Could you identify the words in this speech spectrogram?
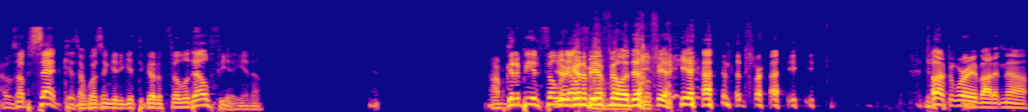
I was upset because I wasn't going to get to go to Philadelphia. You know, I'm going to be in Philadelphia. You're going to be in. Philadelphia. Yeah, that's right. Don't have to worry about it now.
